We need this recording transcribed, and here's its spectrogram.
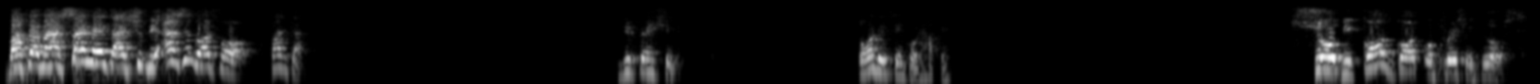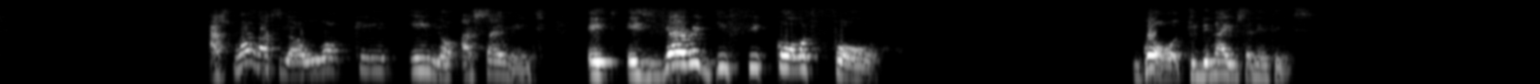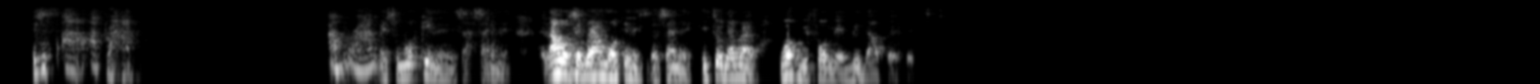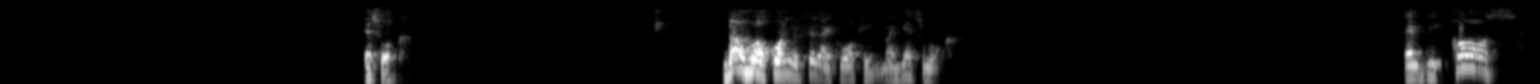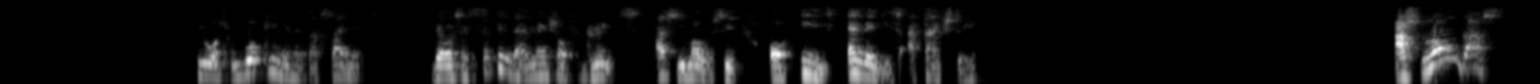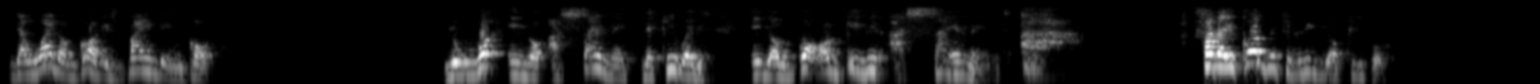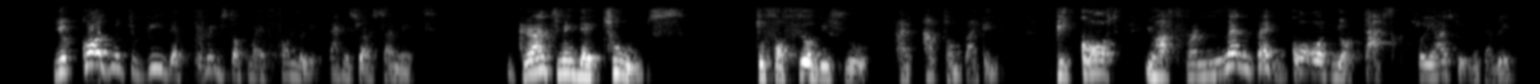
But for my assignment, I should be asking God for Fanta. Shape. So what do you think would happen? So because God operates with laws, as long as you are working in your assignment, it is very difficult for God to deny you certain things. It says, ah, Abraham. Abraham is working in his assignment. And how was Abraham working in his assignment? He told Abraham, walk before me and be thou perfect. Just walk. Don't walk when you feel like walking, but just walk. And because he was working in his assignment, there was a certain dimension of grace, as you might see, or ease, energies attached to him. As long as the word of God is binding God, you work in your assignment. The key word is in your God given assignment. Ah, Father, you called me to lead your people. You called me to be the priest of my family. That is your assignment. Grant me the tools to fulfill this role and act of bargaining because you have remembered God your task. So he has to intervene.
